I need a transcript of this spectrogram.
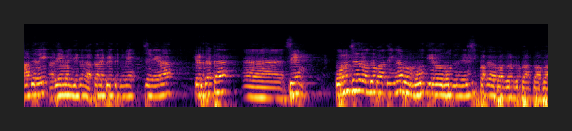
ஆதரை அதே மாதிரி இருக்காங்க அத்தனை பேர்த்துக்குமே சரி ஏன்னா கிட்டத்தட்ட சேம் குறைஞ்சது வந்து பார்த்தீங்கன்னா ஒரு நூற்றி இருபது நூற்றி நிகழ்ச்சி பக்கம் பார்க்க பாப்பா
